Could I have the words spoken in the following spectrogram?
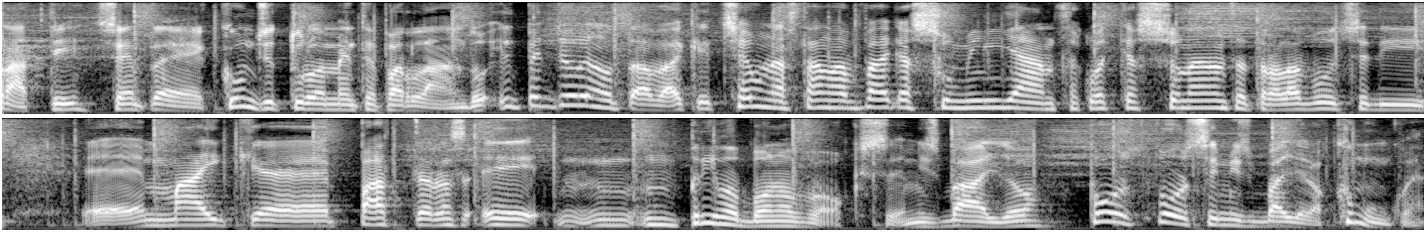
tratti, sempre congetturalmente parlando, il peggiore notava che c'è una strana vaga somiglianza, qualche assonanza tra la voce di eh, Mike eh, Patterns e mm, un primo Bono Vox. Mi sbaglio? Forse mi sbaglierò. Comunque,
